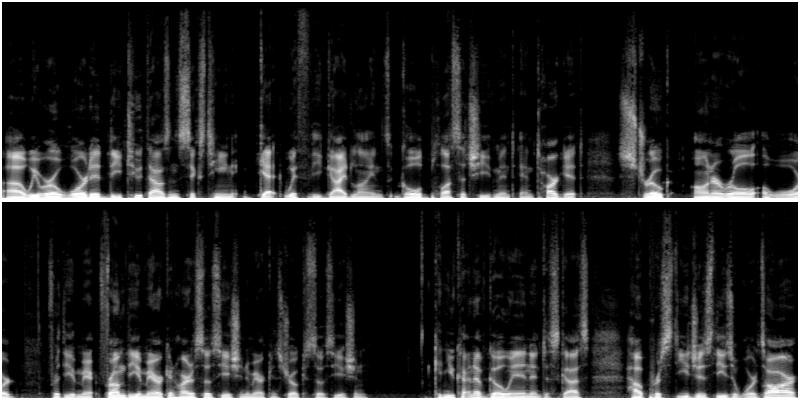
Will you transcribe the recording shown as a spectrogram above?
Uh, we were awarded the 2016 Get with the Guidelines Gold Plus Achievement and Target Stroke Honor Roll Award for the Amer- from the American Heart Association, American Stroke Association. Can you kind of go in and discuss how prestigious these awards are,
